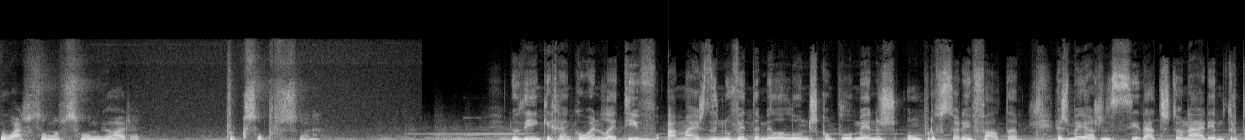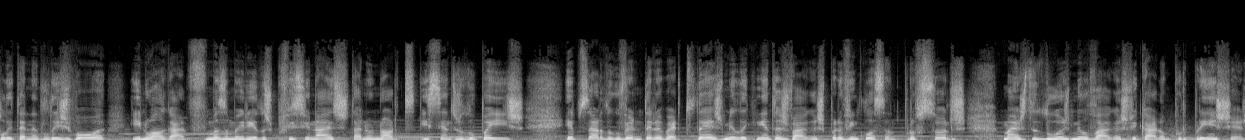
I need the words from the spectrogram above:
Eu acho que sou uma pessoa melhor porque sou professora. No dia em que arranca o ano letivo, há mais de 90 mil alunos com pelo menos um professor em falta. As maiores necessidades estão na área metropolitana de Lisboa e no Algarve, mas a maioria dos profissionais está no norte e centro do país. E apesar do governo ter aberto 10.500 vagas para vinculação de professores, mais de 2 mil vagas ficaram por preencher,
